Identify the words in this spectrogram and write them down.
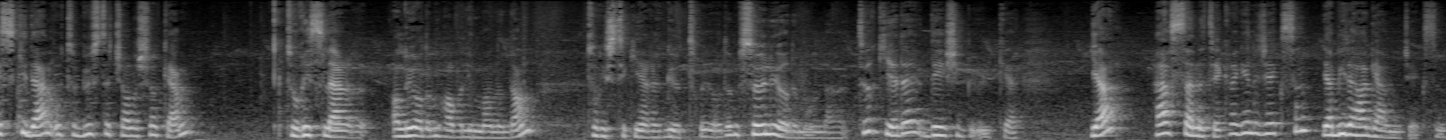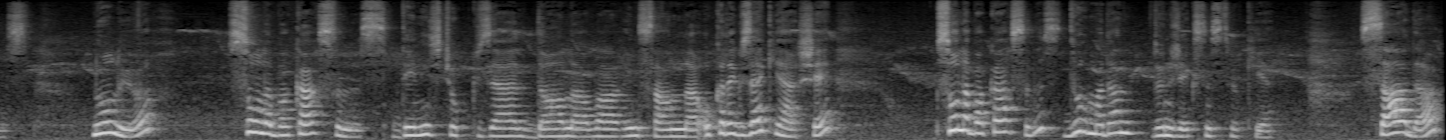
Eskiden otobüste çalışırken turistler alıyordum havalimanından. Turistik yere götürüyordum. Söylüyordum onlara. Türkiye'de değişik bir ülke. Ya her sene tekrar geleceksin ya bir daha gelmeyeceksiniz. Ne oluyor? Sola bakarsınız. Deniz çok güzel, dağlar var, insanlar. O kadar güzel ki her şey. Sola bakarsınız durmadan döneceksiniz Türkiye. Sağda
